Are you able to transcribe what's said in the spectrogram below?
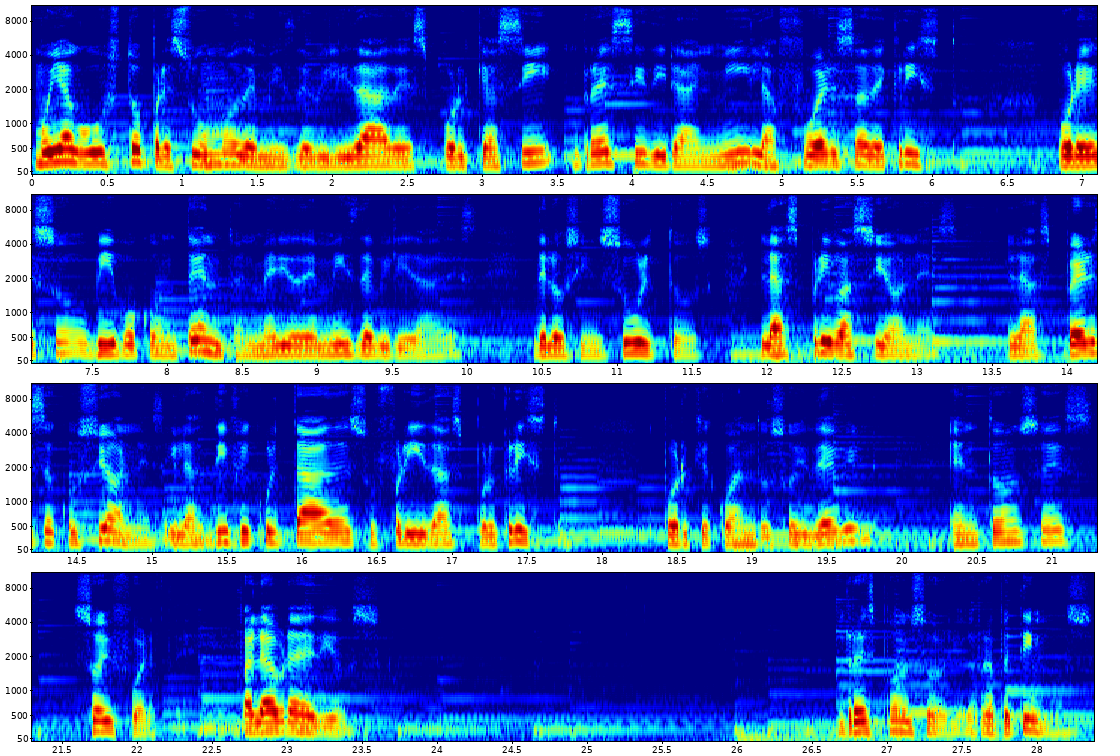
Muy a gusto presumo de mis debilidades, porque así residirá en mí la fuerza de Cristo. Por eso vivo contento en medio de mis debilidades, de los insultos, las privaciones, las persecuciones y las dificultades sufridas por Cristo, porque cuando soy débil, entonces soy fuerte. Palabra de Dios. Responsorio, repetimos,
